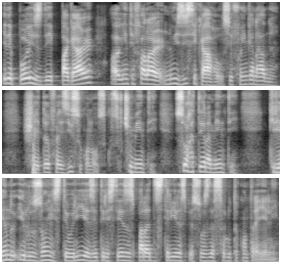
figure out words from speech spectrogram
e depois de pagar, alguém te falar: não existe carro, você foi enganado. Shaitan faz isso conosco, sutilmente, sorrateiramente criando ilusões, teorias e tristezas para distrair as pessoas dessa luta contra ele.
